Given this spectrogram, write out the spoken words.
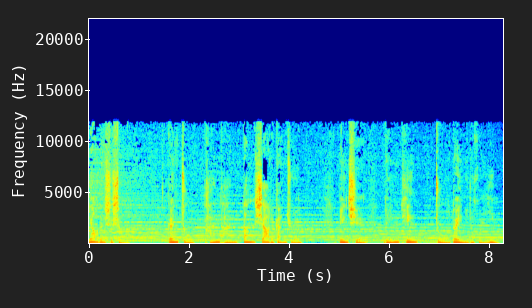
要的是什么？跟主谈谈当下的感觉，并且聆听主对你的回应。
